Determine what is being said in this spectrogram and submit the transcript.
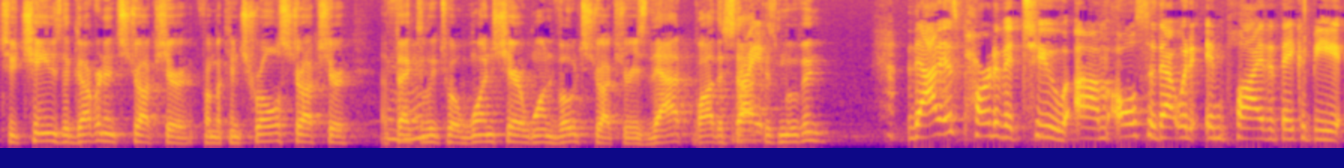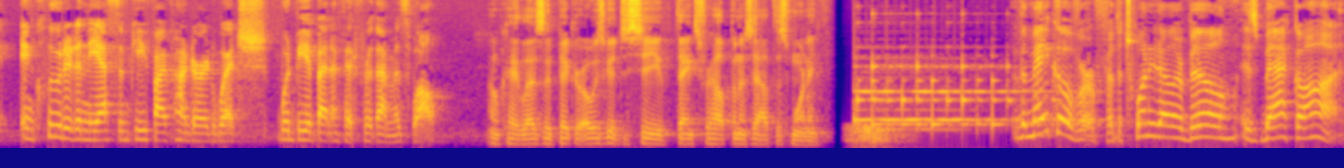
to change the governance structure from a control structure effectively mm-hmm. to a one share, one vote structure. Is that why the stock right. is moving? That is part of it too. Um, also, that would imply that they could be included in the S and P 500, which would be a benefit for them as well. Okay, Leslie Picker, always good to see you. Thanks for helping us out this morning. The makeover for the $20 bill is back on.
